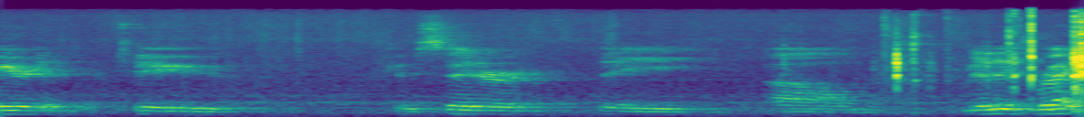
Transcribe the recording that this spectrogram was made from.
here to, to consider the um, millage rate.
